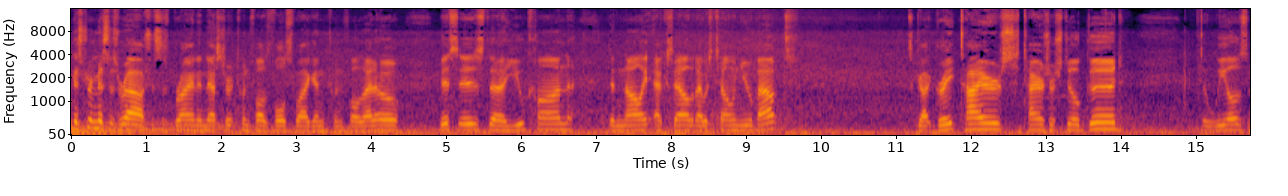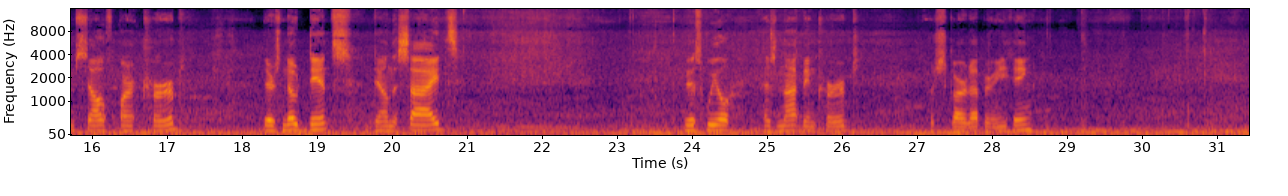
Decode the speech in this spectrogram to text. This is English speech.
Mr. and Mrs. Roush, this is Brian and Nestor at Twin Falls Volkswagen, Twin Falls, Idaho. This is the Yukon Denali XL that I was telling you about. It's got great tires. Tires are still good. The wheels themselves aren't curbed. There's no dents down the sides. This wheel has not been curbed or scarred up or anything.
